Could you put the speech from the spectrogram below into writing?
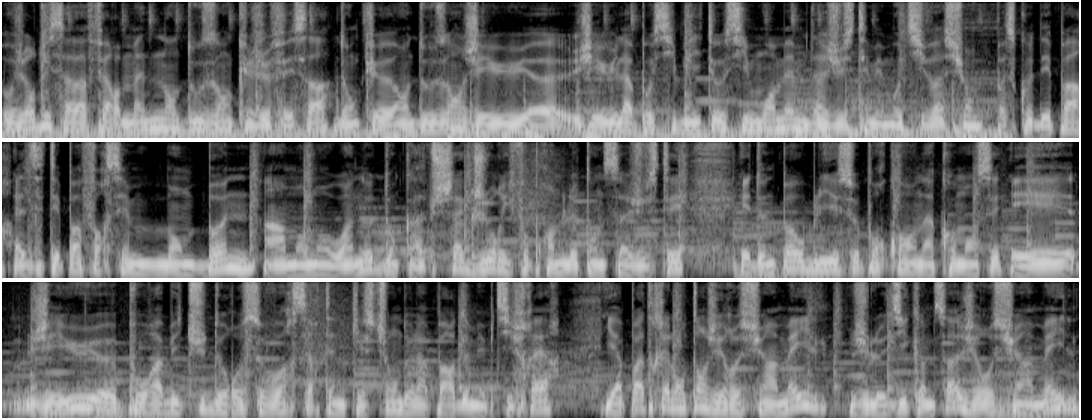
Aujourd'hui, ça va faire maintenant 12 ans que je fais ça. Donc, euh, en 12 ans, j'ai eu, euh, j'ai eu la possibilité aussi moi-même d'ajuster mes motivations. Parce qu'au départ, elles n'étaient pas forcément bonnes à un moment ou à un autre. Donc, à chaque jour, il faut prendre le temps de s'ajuster et de ne pas oublier ce pourquoi on a commencé. Et j'ai eu euh, pour habitude de certaines questions de la part de mes petits frères. Il y a pas très longtemps, j'ai reçu un mail. Je le dis comme ça, j'ai reçu un mail.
